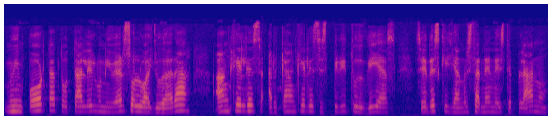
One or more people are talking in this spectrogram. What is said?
no importa, total, el universo lo ayudará ángeles, arcángeles, espíritus guías, seres que ya no están en este plano,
